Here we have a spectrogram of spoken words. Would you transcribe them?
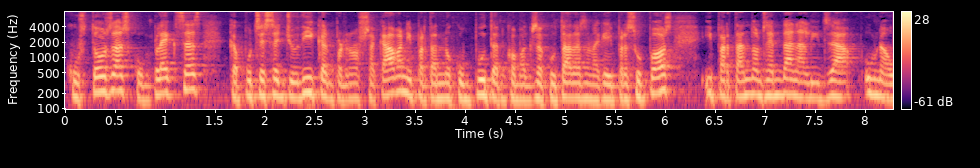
costoses, complexes, que potser s'adjudiquen però no s'acaben i per tant no computen com executades en aquell pressupost i per tant doncs, hem d'analitzar una a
